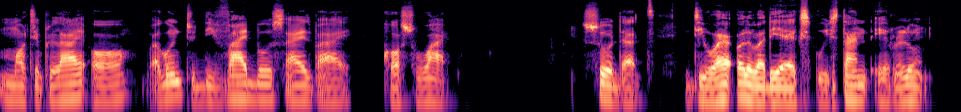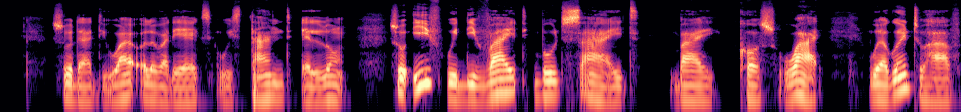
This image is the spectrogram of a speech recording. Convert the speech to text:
multiply or we're going to divide both sides by cos y so that dy all over dx will stand alone. So that dy all over dx will stand alone. So if we divide both sides by cos y we are going to have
